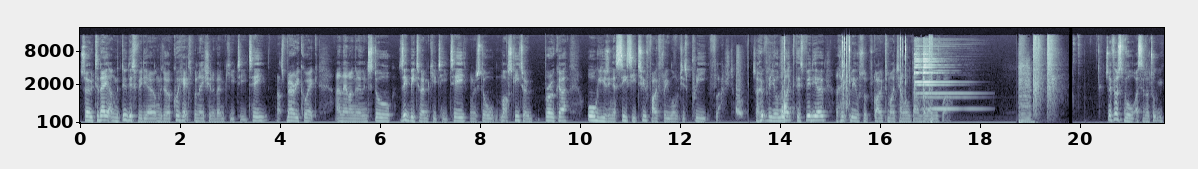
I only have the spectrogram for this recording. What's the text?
So today I'm going to do this video, I'm going to do a quick explanation of MQTT, that's very quick, and then I'm going to install Zigbee to MQTT, I'm going to install Mosquitto Broker, all using a CC2531 which is pre-flashed. So hopefully you'll like this video and hopefully you'll subscribe to my channel down below as well. So first of all, I said I'll talk you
